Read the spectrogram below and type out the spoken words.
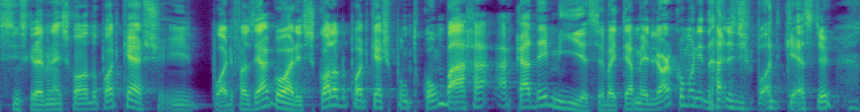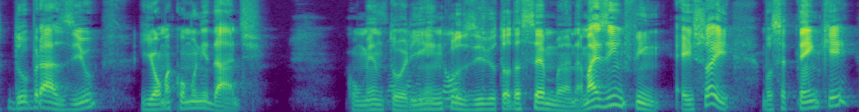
Se inscreve na escola do podcast e pode fazer agora, escola do podcast.com barra academia. Você vai ter a melhor comunidade de podcaster do Brasil e é uma comunidade com mentoria, então, inclusive, toda semana. Mas, enfim, é isso aí. Você tem que,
